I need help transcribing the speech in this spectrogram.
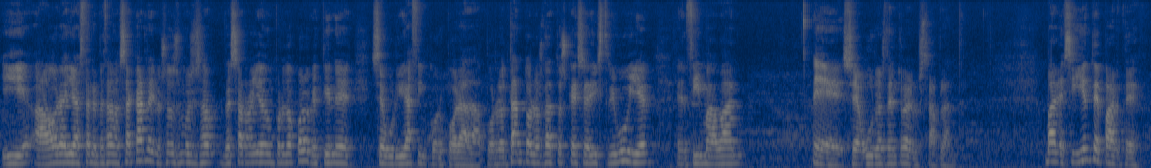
y ahora ya están empezando a sacarle y nosotros hemos desarrollado un protocolo que tiene seguridad incorporada. Por lo tanto, los datos que se distribuyen encima van eh, seguros dentro de nuestra planta. Vale, siguiente parte.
